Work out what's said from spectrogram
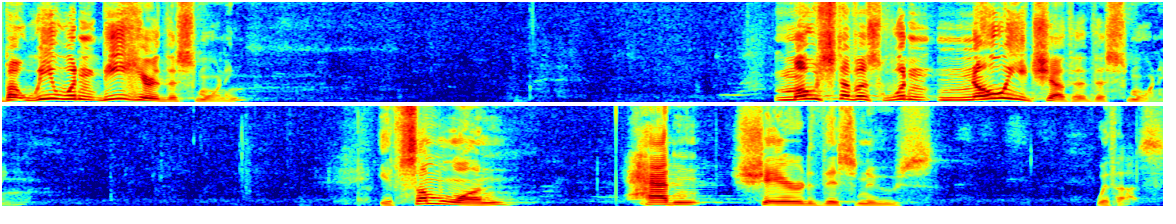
But we wouldn't be here this morning. Most of us wouldn't know each other this morning if someone hadn't shared this news with us.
